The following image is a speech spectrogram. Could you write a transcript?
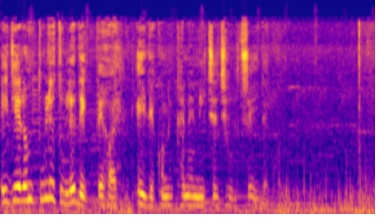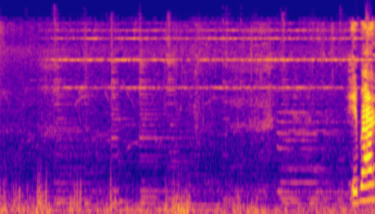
এই যে এরম তুলে তুলে দেখতে হয়। এই দেখুন, এখানে নিচে ঝুলছে, এই দেখুন। এবার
